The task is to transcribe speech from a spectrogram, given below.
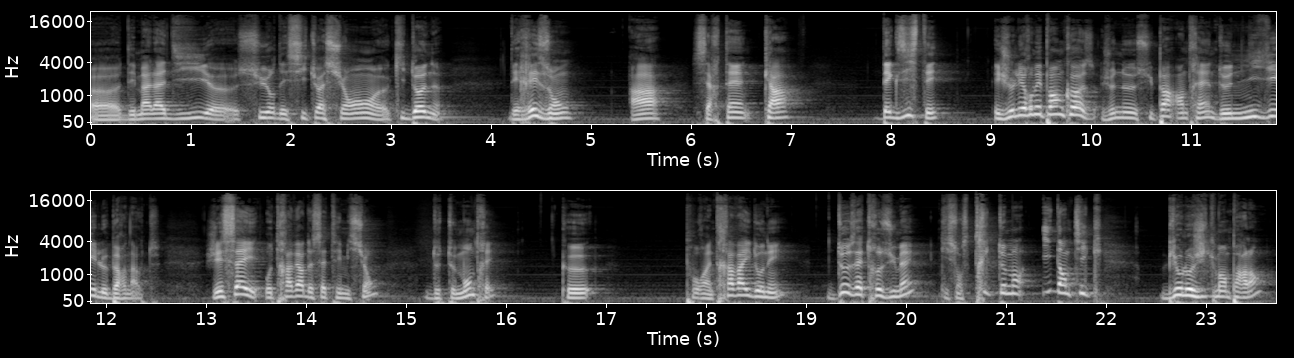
euh, des maladies euh, sur des situations euh, qui donnent des raisons à certains cas d'exister. Et je ne les remets pas en cause. Je ne suis pas en train de nier le burn-out. J'essaye, au travers de cette émission, de te montrer que pour un travail donné, deux êtres humains qui sont strictement identiques biologiquement parlant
